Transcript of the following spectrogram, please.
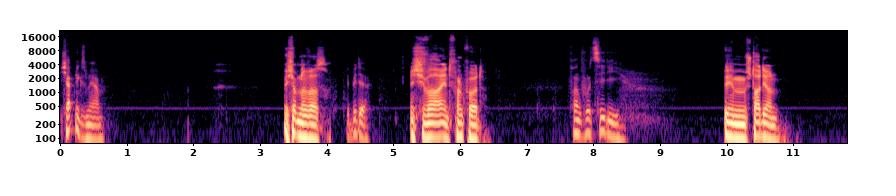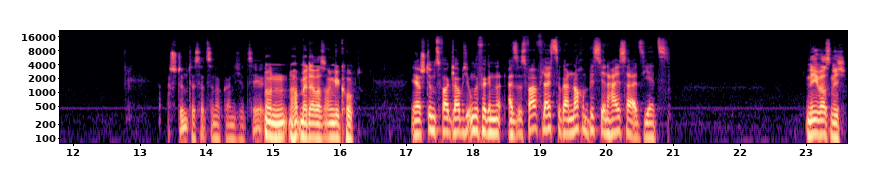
Ich habe nichts mehr. Ich habe noch was. Ja, bitte. Ich war in Frankfurt Frankfurt City. im Stadion Ach, stimmt, das hat sie noch gar nicht erzählt. und habe mir da was angeguckt. Ja, stimmt, es war, glaube ich, ungefähr, also es war vielleicht sogar noch ein bisschen heißer als jetzt. Nee, war's nicht.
